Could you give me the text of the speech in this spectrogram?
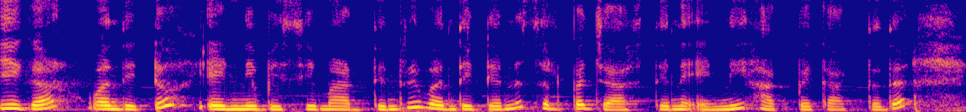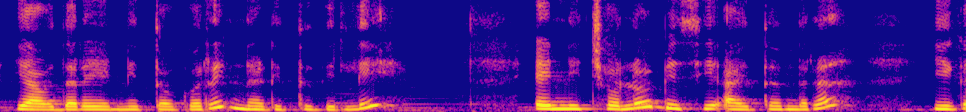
ಈಗ ಒಂದಿಟ್ಟು ಎಣ್ಣೆ ಬಿಸಿ ಮಾಡ್ತೀನಿ ರೀ. ಒಂದಿಟ್ಟನ್ನು ಸ್ವಲ್ಪ ಜಾಸ್ತಿನೇ ಎಣ್ಣೆ ಹಾಕಬೇಕಾಗ್ತದೆ. ಯಾವ್ದಾರ ಎಣ್ಣೆ ತೊಗೊರಿ ನಡೀತದಿಲ್ಲಿ ಎಣ್ಣೆ ಚಲೋ ಬಿಸಿ ಆಯ್ತಂದ್ರೆ ಈಗ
